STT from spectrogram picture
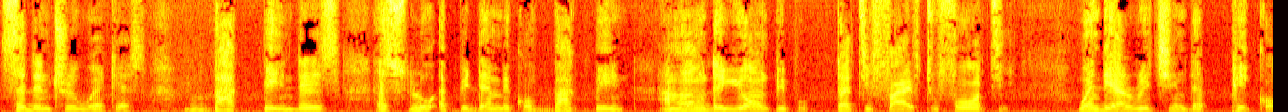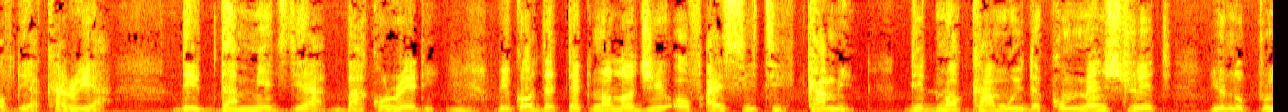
sedentary workers, back pain. There is a slow epidemic of back pain among the young people, 35 to 40. When they are reaching the peak of their career, they've damaged their back already mm. because the technology of ICT coming did not come with the commensurate, you know, pro,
